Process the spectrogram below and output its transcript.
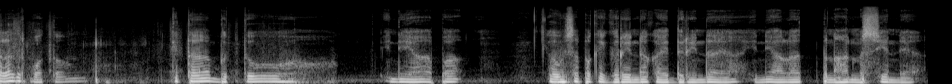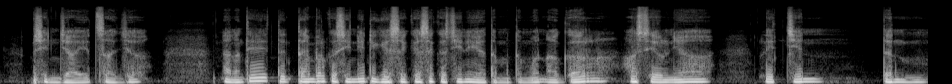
setelah terpotong kita butuh ini ya apa gak usah pakai gerinda kayak gerinda ya. Ini alat penahan mesin ya mesin jahit saja. Nah nanti tempel ke sini digesek-gesek ke sini ya teman-teman agar hasilnya licin dan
